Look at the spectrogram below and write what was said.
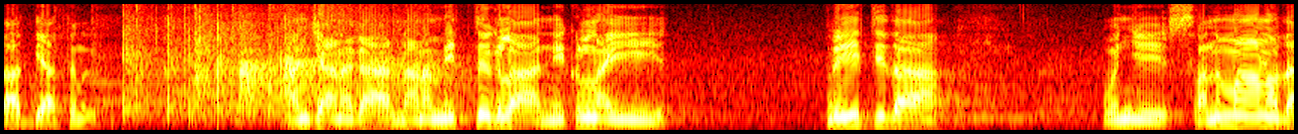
ಸಾಧ್ಯ ಆತನು ಅಂಚಾನಗ ನನ್ನ ಮಿತ್ತುಗಳ ನಿಖಲ್ನ ಈ ಪ್ರೀತಿದ, ಒಂಜಿ ಸನ್ಮಾನದ,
